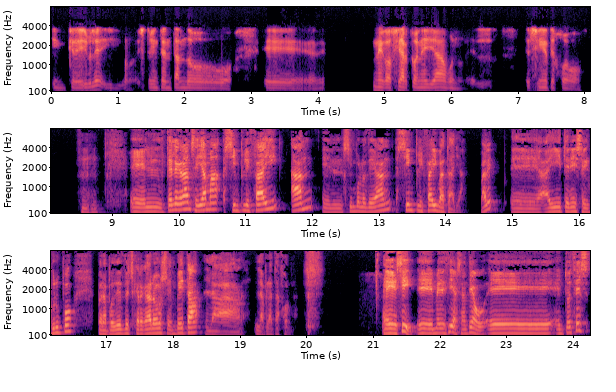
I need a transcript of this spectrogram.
increíble y estoy intentando eh, negociar con ella bueno, el, siguiente juego. El Telegram se llama Simplify and, el símbolo de and, Simplify Batalla, ¿vale? Eh, ahí tenéis el grupo para poder descargaros en beta la, plataforma. Eh, sí, eh, me decía Santiago. entonces,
